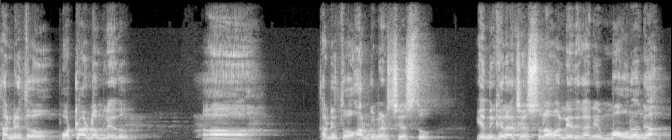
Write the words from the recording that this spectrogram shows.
తండ్రితో పోట్లాడడం లేదు. తండ్రితో ఆర్గ్యుమెంట్స్ చేస్తూ ఎందుకు ఇలా చేస్తున్నాం అనలేదు కానీ మౌనంగా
